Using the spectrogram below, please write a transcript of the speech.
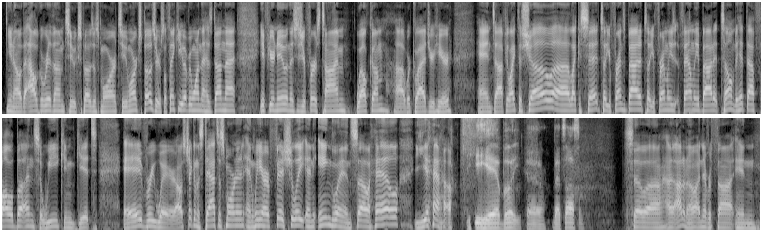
you know the algorithm to expose us more to more exposure so thank you everyone that has done that if you're new and this is your first time welcome uh, we're glad you're here and uh, if you like the show, uh, like I said, tell your friends about it, tell your family family about it, tell them to hit that follow button so we can get everywhere. I was checking the stats this morning, and we are officially in England. So hell yeah, Yeah, buddy. Yeah, that's awesome. So uh, I, I don't know. I never thought in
